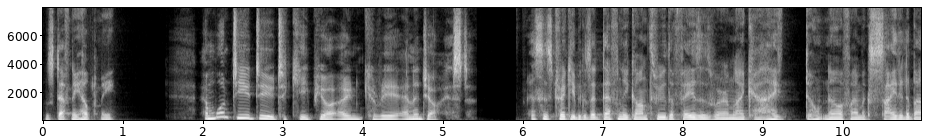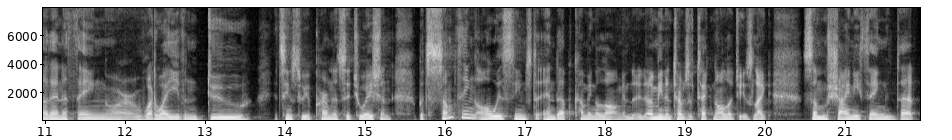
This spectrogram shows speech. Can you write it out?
has definitely helped me. And what do you do to keep your own career energized? This is tricky because I've definitely gone through the phases where I'm like, I don't know if I'm excited about anything or what do I even do. It seems to be a permanent situation, but something always seems to end up coming along. And I mean, in terms of technologies, like some shiny thing that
